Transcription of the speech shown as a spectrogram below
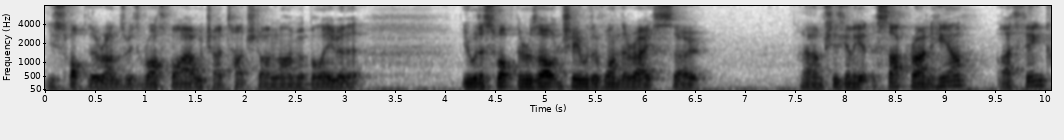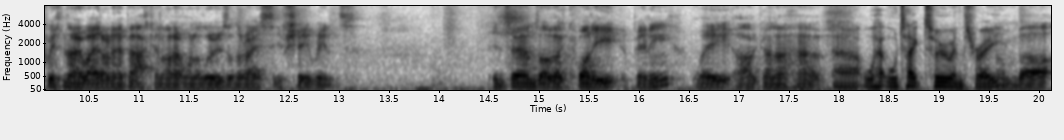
You swap the runs with Rothfire, which I touched on, and I'm a believer that you would have swapped the result and she would have won the race. So um, she's going to get the suck run here, I think, with no weight on her back, and I don't want to lose on the race if she wins. In terms of a quaddy, Benny, we are going to have Uh, we'll, ha- we'll take two and three. number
